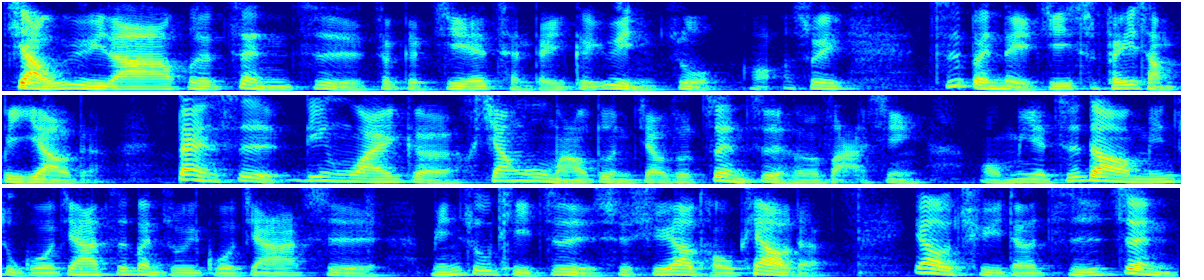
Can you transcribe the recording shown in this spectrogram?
教育啦或者政治这个阶层的一个运作，啊，所以资本累积是非常必要的。但是另外一个相互矛盾叫做政治合法性，我们也知道民主国家、资本主义国家是民主体制，是需要投票的。要取得执政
